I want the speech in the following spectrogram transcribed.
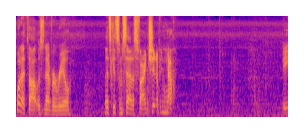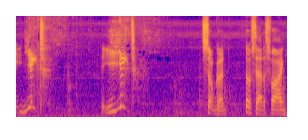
what I thought was never real. Let's get some satisfying shit up in here. Yeet! Yeet! So good. So satisfying.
